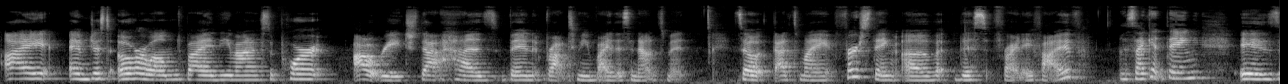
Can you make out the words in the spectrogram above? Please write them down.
I am just overwhelmed by the amount of support outreach that has been brought to me by this announcement. So that's my first thing of this Friday Five. The second thing is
